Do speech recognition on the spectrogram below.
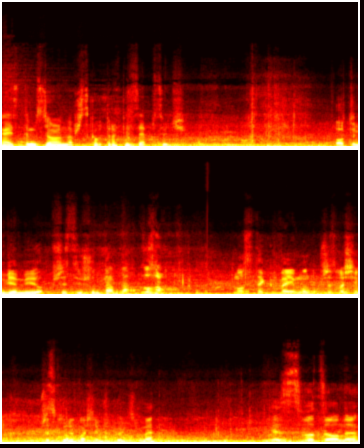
Taka jestem zdolna, wszystko potrafię zepsuć. O tym wiemy wszyscy już od dawna. Zostaw! Mostek Weymouth, przez, właśnie, przez który właśnie przechodzimy, jest zwodzony.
